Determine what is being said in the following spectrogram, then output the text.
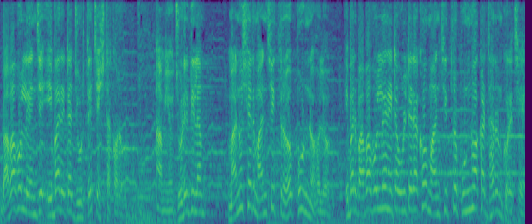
বাবা বললেন যে, এবার এটা জুড়তে চেষ্টা করো। আমিও জুড়ে দিলাম। মানুষের মানচিত্র পূর্ণ হলো। এবার বাবা বললেন, এটা উল্টে রাখো, মানচিত্র পূর্ণ আকার ধারণ করেছে।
